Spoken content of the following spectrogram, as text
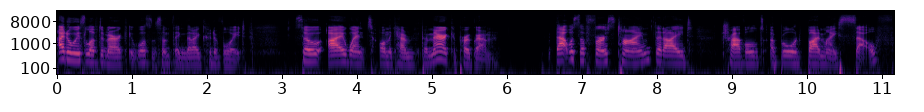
I'd always loved America, it wasn't something that I could avoid. So I went on the Camp America program. That was the first time that I'd traveled abroad by myself.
